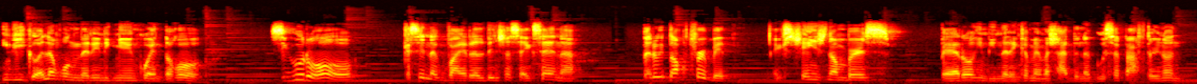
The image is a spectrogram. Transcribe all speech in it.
Hindi ko alam kung narinig niya yung kwento ko. Siguro oo. Kasi nag-viral din siya sa eksena. Pero we talked for a bit. Exchange numbers. Pero hindi na rin kami masyado nag-usap after nun.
